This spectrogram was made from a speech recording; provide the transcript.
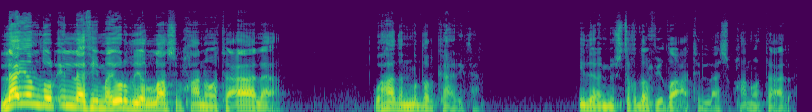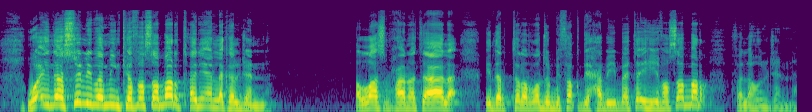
لا ينظر إلا فيما يرضي الله سبحانه وتعالى. وهذا النظر كارثة. إذا لم يستخدم في طاعة الله سبحانه وتعالى. وإذا سلب منك فصبرت هنيئا لك الجنة. الله سبحانه وتعالى إذا ابتلى الرجل بفقد حبيبتيه فصبر فله الجنة.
